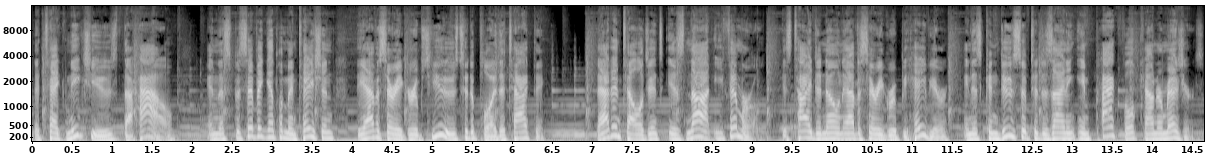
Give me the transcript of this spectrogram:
the techniques used, the how, and the specific implementation the adversary groups use to deploy the tactic. That intelligence is not ephemeral, is tied to known adversary group behavior, and is conducive to designing impactful countermeasures.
